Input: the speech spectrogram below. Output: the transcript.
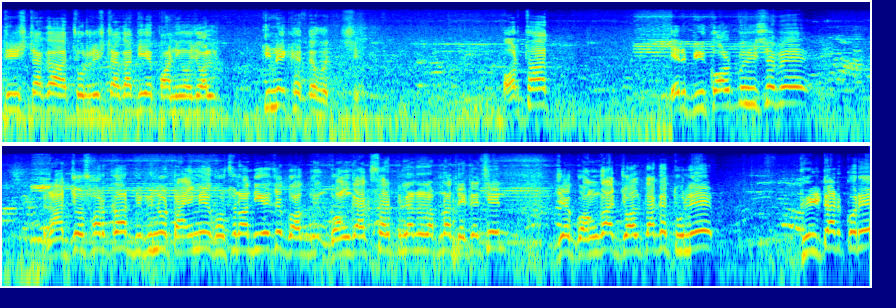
তিরিশ টাকা, চল্লিশ টাকা দিয়ে পানীয় জল কিনে খেতে হচ্ছে। অর্থাৎ এর বিকল্প হিসেবে রাজ্য সরকার বিভিন্ন টাইমে ঘোষণা দিয়েছে গঙ্গা অ্যাকশন প্ল্যানের আপনারা দেখেছেন, যে গঙ্গার জলটাকে তুলে ফিল্টার করে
